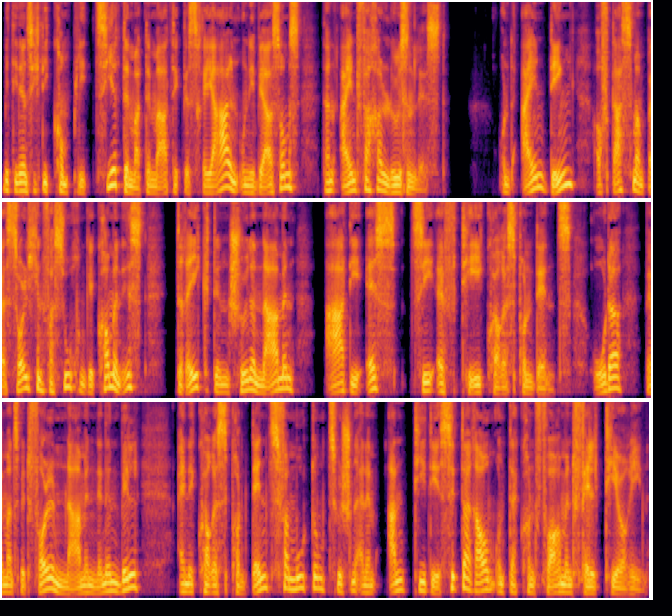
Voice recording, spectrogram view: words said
mit denen sich die komplizierte Mathematik des realen Universums dann einfacher lösen lässt. Und ein Ding, auf das man bei solchen Versuchen gekommen ist, trägt den schönen Namen ADS-CFT-Korrespondenz oder, wenn man es mit vollem Namen nennen will, eine Korrespondenzvermutung zwischen einem Anti-De-Sitter-Raum und der konformen Feldtheorien.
